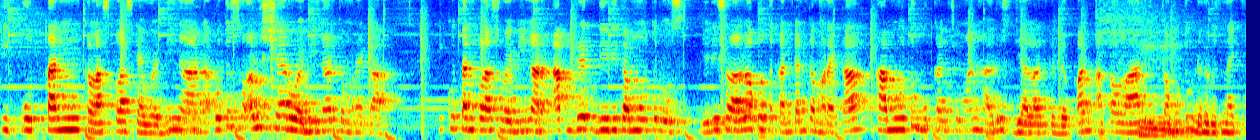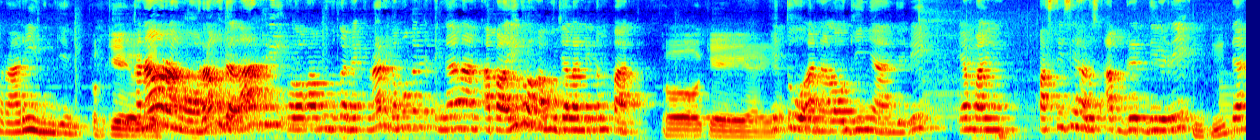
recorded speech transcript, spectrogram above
ikutan kelas-kelas kayak webinar aku tuh selalu share webinar ke mereka ikutan kelas webinar, upgrade diri kamu terus. Jadi selalu aku tekankan ke mereka, kamu tuh bukan cuman harus jalan ke depan atau lari, Hmm. kamu tuh udah harus naik Ferrari mungkin. Oke, Karena orang-orang udah lari, kalau kamu bukan naik Ferrari, kamu akan ketinggalan. Apalagi kalau kamu jalan di tempat. Oke, ya ya. Itu analoginya. Jadi yang paling pasti sih harus upgrade diri Mhm. dan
